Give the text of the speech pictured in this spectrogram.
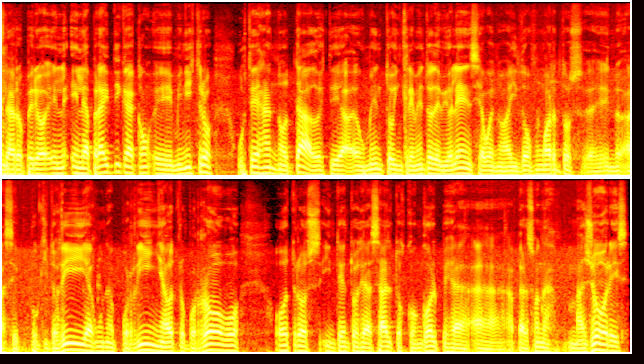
Claro, pero en, en la práctica, eh, ministro, ustedes han notado este aumento, incremento de violencia. Bueno, hay dos muertos eh, hace poquitos días, una por riña, otro por robo, otros intentos de asaltos con golpes a, personas mayores.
